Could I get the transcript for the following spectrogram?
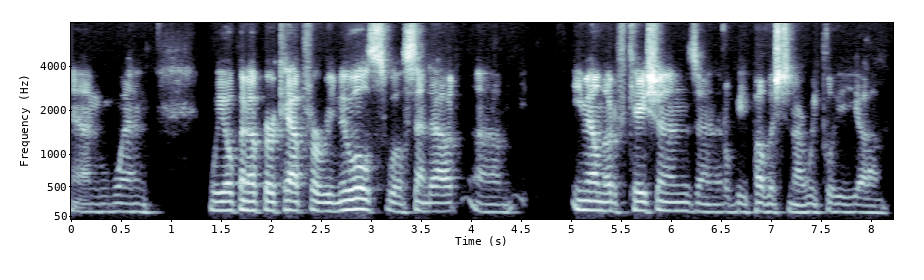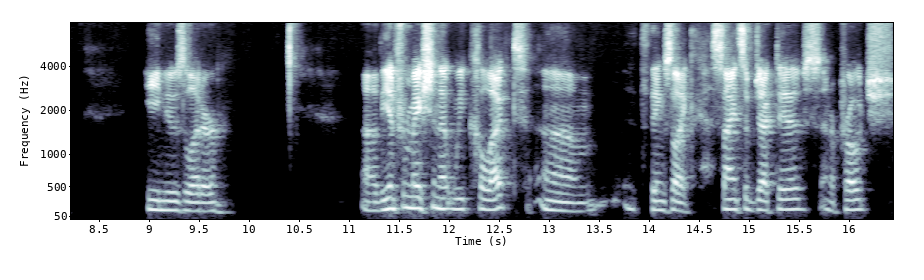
And when we open up ERCAP for renewals. We'll send out um, email notifications and it'll be published in our weekly um, e-newsletter. Uh, the information that we collect, um, things like science objectives and approach,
